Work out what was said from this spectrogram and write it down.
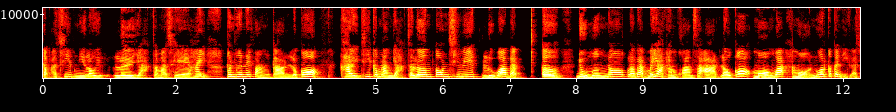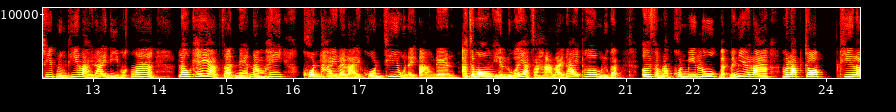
กับอาชีพนี้เราเลยอยากจะมาแชร์ให้เพื่อนๆได้ฟังกัน แล้วก็ใครที่กำลังอยากจะเริ่มต้นชีวิตหรือว่าแบบเอออยู่เมืองนอกแล้วแบบไม่อยากทำความสะอาด เราก็มองว่าหมอนวดก็เป็นอีกอาชีพหนึ่งที่รายได้ดีมากๆ เราแค่อยากจะแนะนำให้คนไทยหลาย ๆ คนที่อยู่ในต่างแดน อาจจะมองเห็นหรือว่าอยากจะหารายได้เพิ่มหรือแบบเออสำหรับคนมีลูกแบบไม่มีเวลามารับจ็อบทีละ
